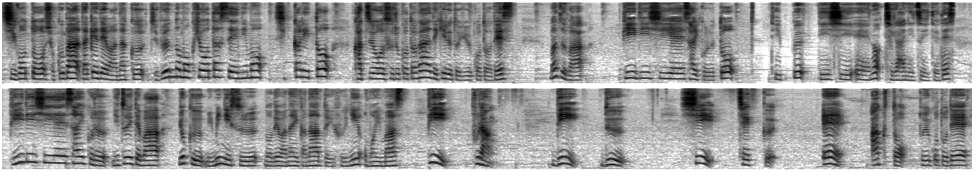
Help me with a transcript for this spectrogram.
仕事職場だけではなく自分の目標達成にもしっかりと活用することができるということです。まずは PDCA サイクルと TIPDCA の違いについてです。PDCA サイクルについてはよく耳にするのではないかなというふうに思います。P プラン。D do C チェック。A アクトということで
